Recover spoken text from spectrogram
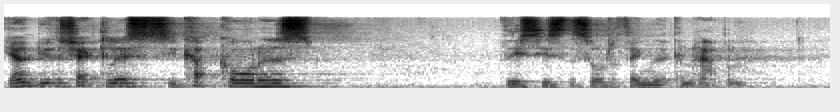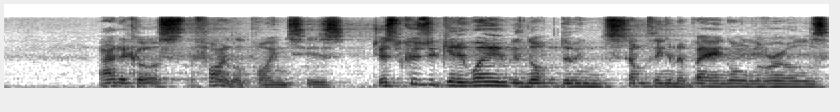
you don't do the checklists, you cut corners, this is the sort of thing that can happen. And of course, the final point is, just because you get away with not doing something and obeying all the rules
